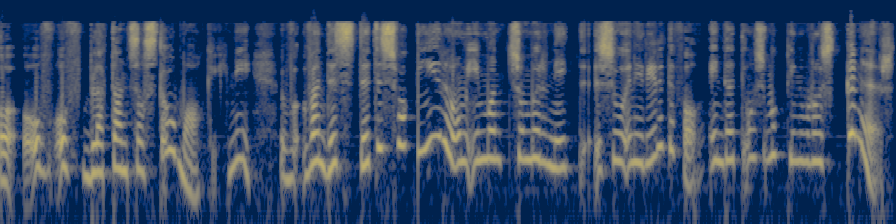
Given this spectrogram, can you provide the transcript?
of of blaatant sal stil maak nie. W- want dis dit is swak maniere om iemand sommer net so in die rede te val en dat ons ook teenoor ons kinders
